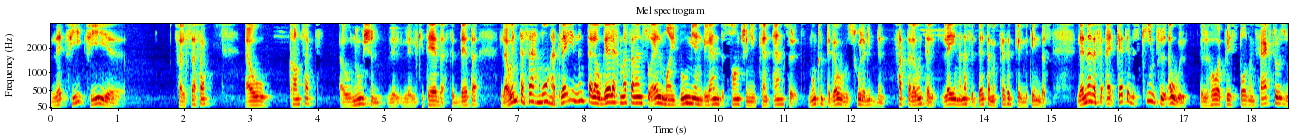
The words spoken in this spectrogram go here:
لا في في فلسفة أو concept أو notion للكتابة في ال data لو أنت فاهمه هتلاقي إن أنت لو جالك مثلا سؤال meibomian gland dysfunction you can answer it ممكن تجاوبه بسهولة جدا حتى لو أنت لاقي إن أنا في ال data كاتب كلمتين بس. لأن أنا كاتب scheme في الأول اللي هو predisposing factors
